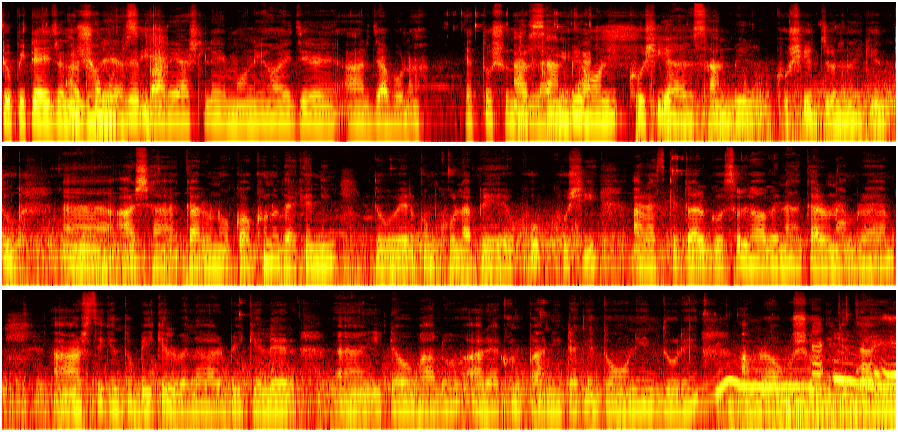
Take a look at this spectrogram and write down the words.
টুপিটা এই জন্য সমুদ্রের পাড়ে আসলে মনে হয় যে আর যাব না। এত সুন্দর লাগে। সানবি অনেক খুশি আর সানবির খুশির জন্যই কিন্তু আশা কারণ ও কখনো দেখেনি। তো এরকম খোলা পেয়ে খুব খুশি। আর আজকে তো আর গোসল হবে না কারণ আমরা আসছি কিন্তু বিকেলবেলা আর বিকেলের এটাও ভালো। আর এখন পানিটা কিন্তু অনেক দূরে। আমরা অবশ্য ওদিকে যাইনি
